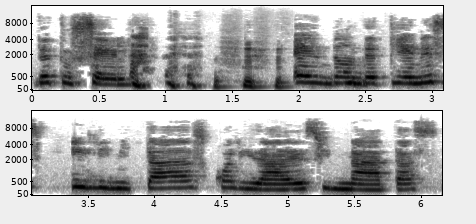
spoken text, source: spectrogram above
de tu ser, en donde tienes ilimitadas cualidades innatas.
